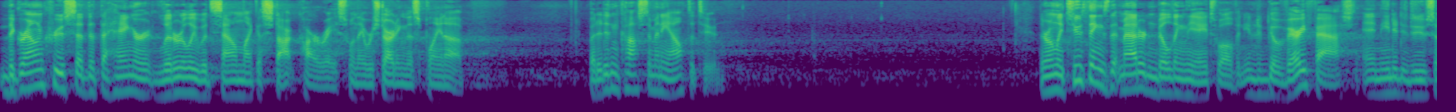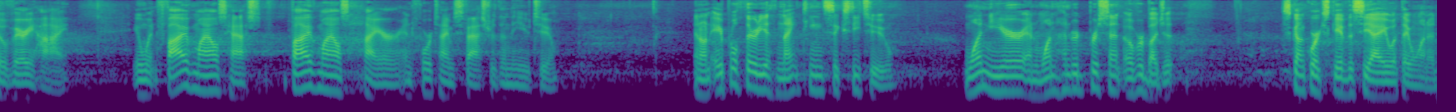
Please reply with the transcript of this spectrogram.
the ground crew said that the hangar literally would sound like a stock car race when they were starting this plane up, but it didn't cost them any altitude. There were only two things that mattered in building the A 12 it needed to go very fast, and it needed to do so very high. It went five miles, has- five miles higher and four times faster than the U 2. And on April 30th, 1962, one year and 100% over budget, Skunkworks gave the CIA what they wanted.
